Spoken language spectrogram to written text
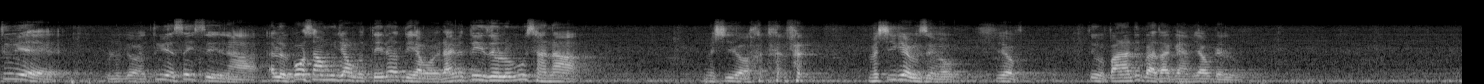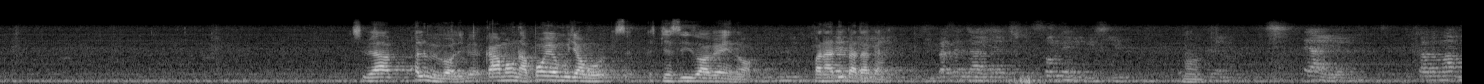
သူကြောင့်ဒီပါအဲ့မှာခဏလေးပတ်သက်ထိုင်မှာထိုင်ပြီးဆိုရင်စဉ်းစားလိုက်ကျန်ခဲ့တဲ့ဒီပါရဲ့ဒီပါရဲ့တိုင်းနဲ့ဒီကားစုမှာဒီနေ့တော့ခံရတယ်အဲ့ဒီနားอืมသူ့ရဲ့ဘယ်လိုပြောလဲသူ့ရဲ့စိတ်စေနာအဲ့လိုပေါ်ဆမှုကြောင့်မတည်တော့တည်ရပါဘူးဒါပေမဲ့တည်ဆိုလိုမှုဆန္ဒမရှိတော့မရှိခဲ့ဘူးဆိုရင်ပြီးတော့သူ့ကိုပါဏာတိပါဒကံရောက်တယ်လို့ရှင်ဗျာအဲ့လိုမျိုးပေါ့လေဗျကားမောင်းတာပေါ်ရောက်မှုကြောင့်မို့ပျက်စီးသွားခဲ့ရင်တော့ပါဏာတိပါဒကံ passenger ရဲ့ဆုံးတဲ့လူရှိတယ်ဟုတ်။အဲ့ဒါရ ကာလမမ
